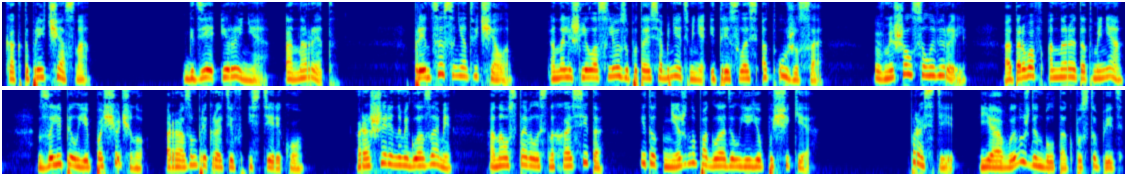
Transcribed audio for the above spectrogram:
как-то причастна. «Где Ирения, Анарет?» Принцесса не отвечала. Она лишь лила слезы, пытаясь обнять меня, и тряслась от ужаса. Вмешался Лаверель. Оторвав Аннарет от меня, залепил ей пощечину, разом прекратив истерику. Расширенными глазами она уставилась на Хасита, и тот нежно погладил ее по щеке. «Прости, я вынужден был так поступить.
